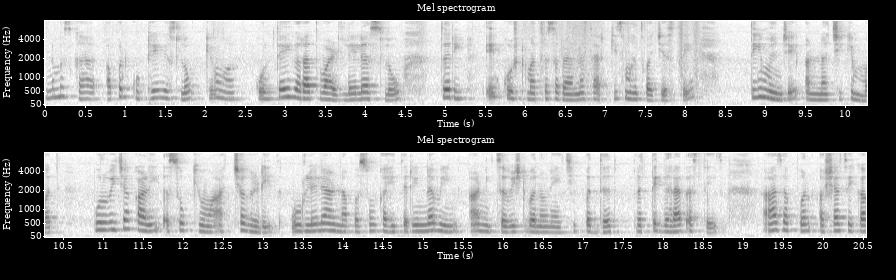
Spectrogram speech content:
नमस्कार. आपण कुठेही असलो किंवा कोणत्याही घरात वाढलेले असलो तरी एक गोष्ट मात्र सगळ्यांना सारखीच महत्त्वाची असते. ती म्हणजे अन्नाची किंमत. पूर्वीच्या काळी असो किंवा आजच्या घडीत उरलेल्या अन्नापासून काहीतरी नवीन आणि चविष्ट बनवण्याची पद्धत प्रत्येक घरात असतेच. आज आपण अशाच एका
